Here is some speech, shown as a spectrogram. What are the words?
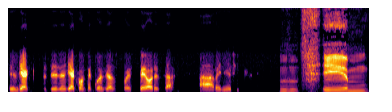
tendría, tendría consecuencias pues peores a, a benéficas. Eh,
